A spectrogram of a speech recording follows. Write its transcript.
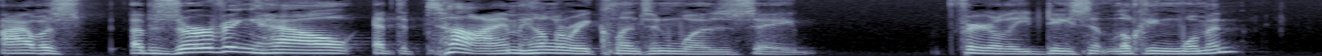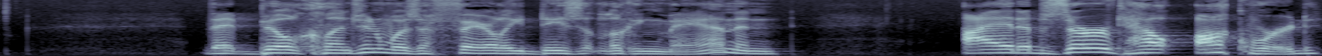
I was observing how, at the time, Hillary Clinton was a fairly decent looking woman, that Bill Clinton was a fairly decent looking man, and I had observed how awkward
